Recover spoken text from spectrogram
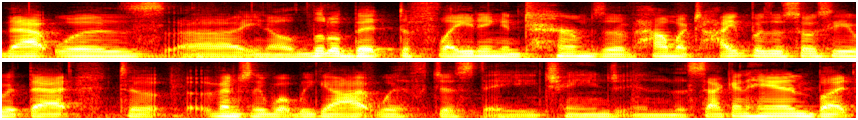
that was uh, you know a little bit deflating in terms of how much hype was associated with that to eventually what we got with just a change in the second hand. But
